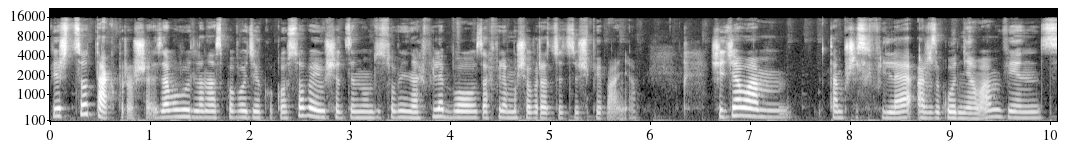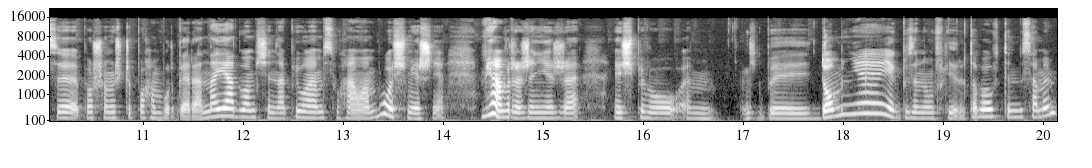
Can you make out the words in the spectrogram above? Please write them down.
Wiesz co, tak proszę. Zamówił dla nas po wodzie kokosowej i usiadł ze mną dosłownie na chwilę, bo za chwilę musiał wracać do śpiewania. Siedziałam tam przez chwilę, aż zgłodniałam, więc e, poszłam jeszcze po hamburgera. Najadłam się, napiłam, słuchałam, było śmiesznie. Miałam wrażenie, że e, śpiewał jakby do mnie, jakby ze mną flirtował w tym samym.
